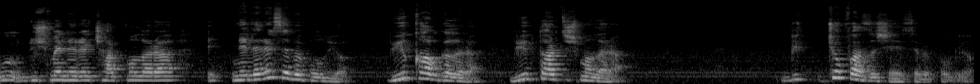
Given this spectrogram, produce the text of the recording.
e, düşmelere, çarpmalara, e, nelere sebep oluyor? Büyük kavgalara, büyük tartışmalara. Çok fazla şeye sebep oluyor.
